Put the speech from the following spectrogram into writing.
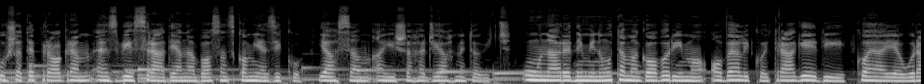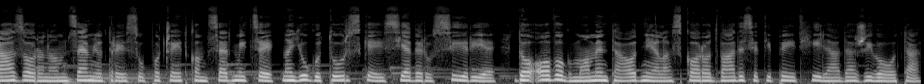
Slušate program SBS radija na bosanskom jeziku. Ja sam Aisha Hadži Ahmetović. U narednim minutama govorimo o velikoj tragediji koja je u razornom zemljotresu početkom sedmice na jugu Turske i sjeveru Sirije do ovog momenta odnijela skoro 25.000 života.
